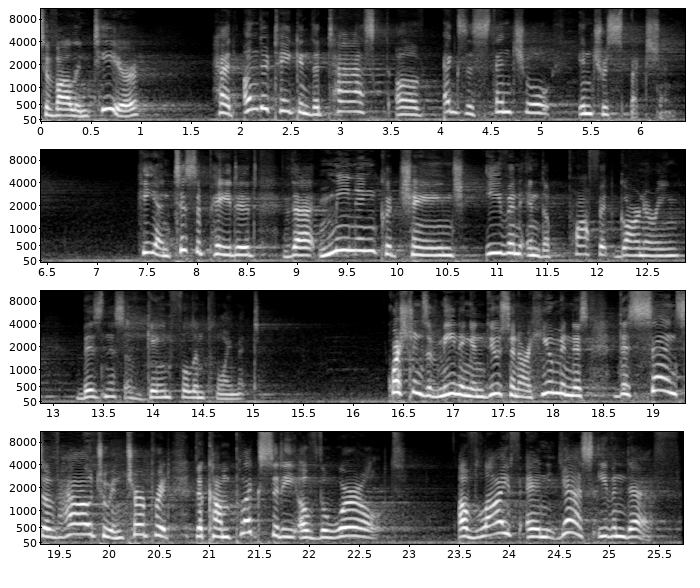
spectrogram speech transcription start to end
to volunteer, had undertaken the task of existential introspection. He anticipated that meaning could change even in the profit garnering business of gainful employment. Questions of meaning induce in our humanness this sense of how to interpret the complexity of the world, of life, and yes, even death.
